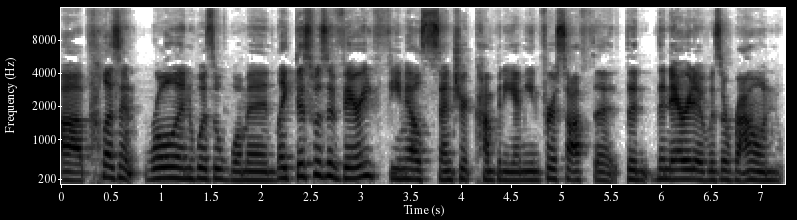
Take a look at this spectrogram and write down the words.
Uh, Pleasant Rowland was a woman. Like this was a very female centric company. I mean, first off, the, the the narrative was around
